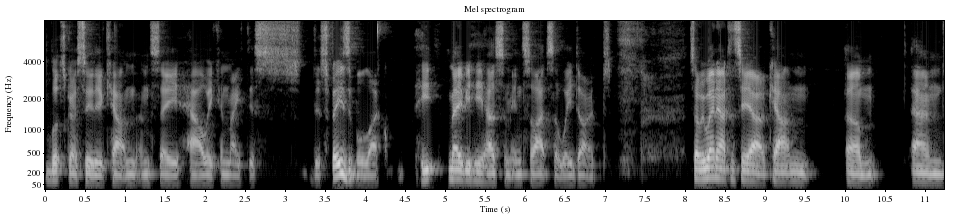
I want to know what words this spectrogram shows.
Let's go see the accountant and see how we can make this this feasible. Like he maybe he has some insights that we don't. So we went out to see our accountant, um, and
